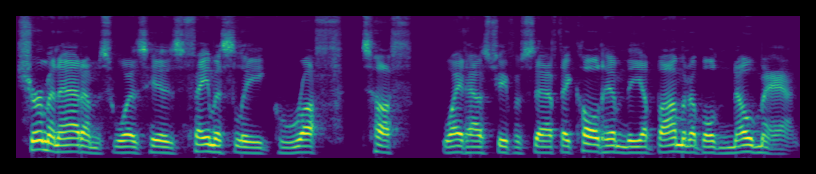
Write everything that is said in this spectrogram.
Sherman Adams was his famously gruff, tough White House chief of staff. They called him the abominable no man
